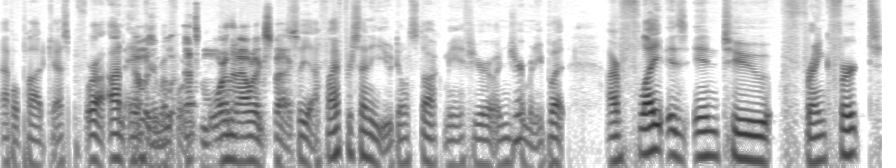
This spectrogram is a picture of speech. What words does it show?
Apple Podcasts before, on That was before. that's more than I would expect. So yeah, five percent of you don't stalk me if you're in Germany. But our flight is into Frankfurt,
